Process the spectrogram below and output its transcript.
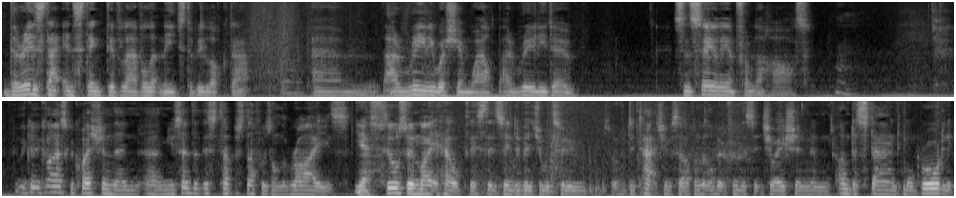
there is that instinctive level that needs to be looked at. Um, I really wish him well. I really do. Sincerely and from the heart. Can, can I ask a question then? Um, you said that this type of stuff was on the rise. Yes. It also might help this this individual to sort of detach himself a little bit from the situation and understand more broadly.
